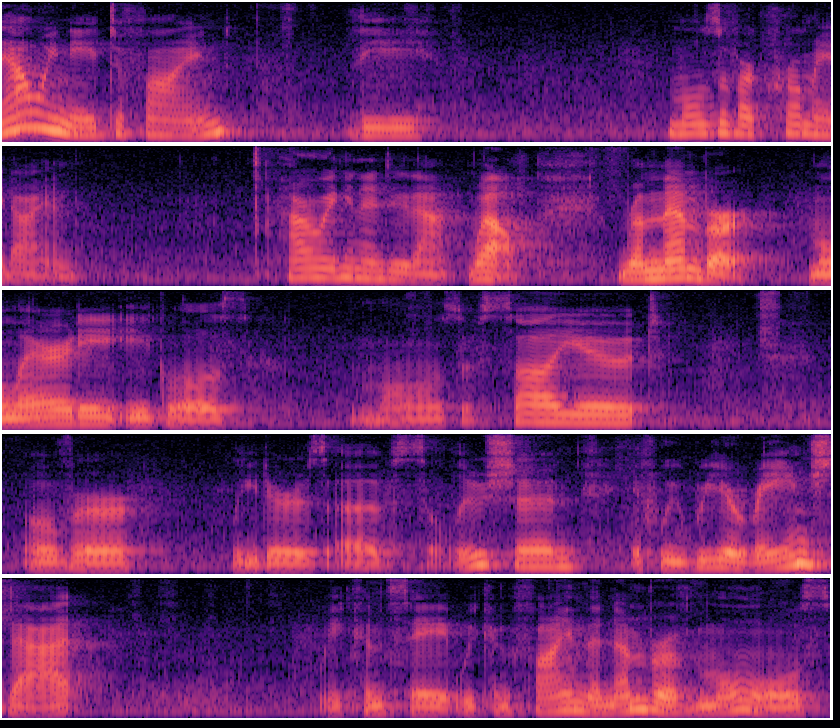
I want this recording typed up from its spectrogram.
Now we need to find the moles of our chromate ion. How are we going to do that? Well, remember, molarity equals moles of solute over liters of solution. If we rearrange that, we can say we can find the number of moles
